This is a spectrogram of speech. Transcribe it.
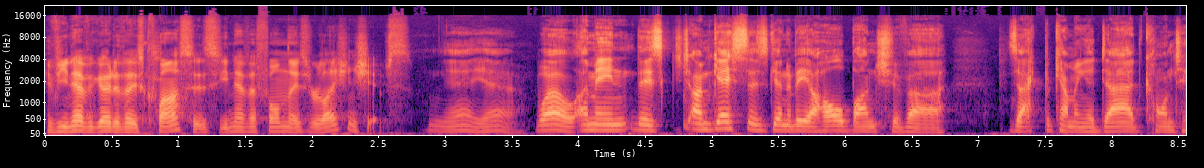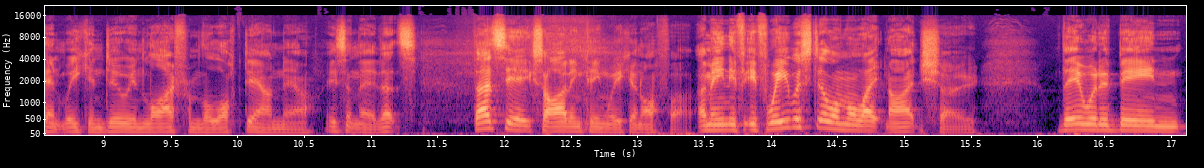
If you never go to those classes, you never form those relationships. Yeah, yeah. Well, I mean, there's. I'm guess there's going to be a whole bunch of uh, Zach becoming a dad content we can do in live from the lockdown now, isn't there? That's that's the exciting thing we can offer. I mean, if if we were still on the late night show, there would have been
